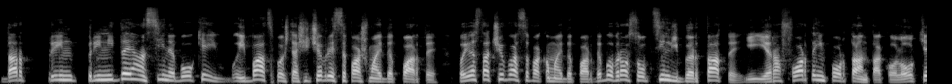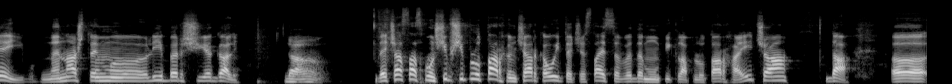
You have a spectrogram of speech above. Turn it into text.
dar prin, prin ideea în sine, bă, ok, îi bați pe ăștia și ce vrei să faci mai departe? Păi ăsta ce vrea să facă mai departe? Bă, vreau să obțin libertate. Era foarte important acolo, ok, ne naștem uh, liberi și egali. Da. Deci asta spun și, și Plutarh încearcă, uite ce, stai să vedem un pic la Plutarh aici. Da, Uh,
